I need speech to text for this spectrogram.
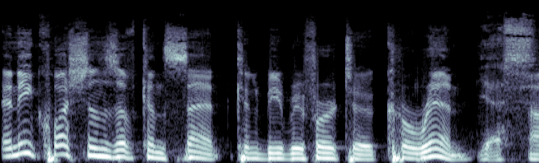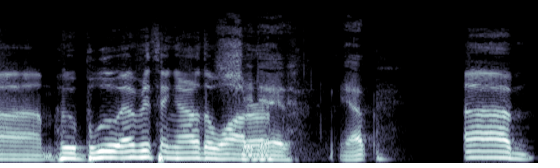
any questions of consent can be referred to Corinne, Yes, um, who blew everything out of the she water. did. Yep. Um,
